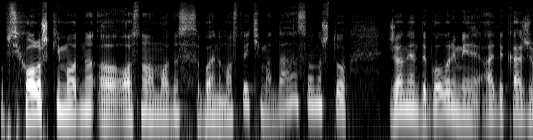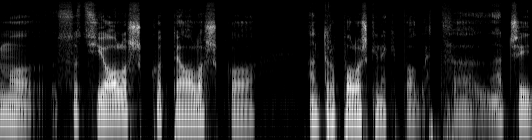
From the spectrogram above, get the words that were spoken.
o psihološkim odno, o osnovama odnosa sa Bojanom Ostojićem, a danas ono što želim da govorim je, ajde kažemo, sociološko, teološko, antropološki neki pogled. Znači,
